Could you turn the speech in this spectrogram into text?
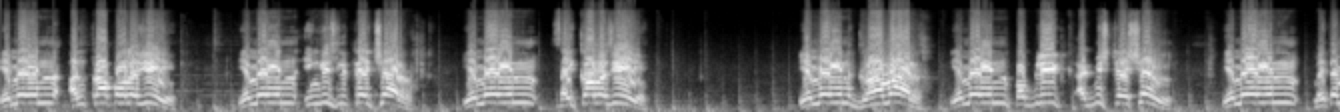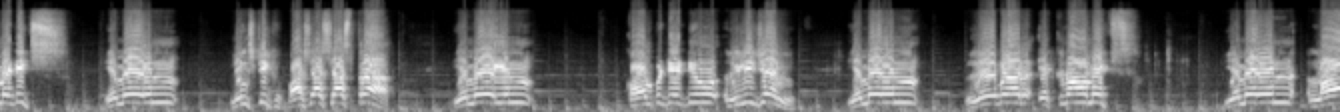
MA in Anthropology, MA in English Literature, MA in Psychology, MA in Grammar, MA in Public Administration, MA in Mathematics, MA in Linguistic Bhasha Shastra, MA in Competitive Religion, MA in Labor Economics, MA in Law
